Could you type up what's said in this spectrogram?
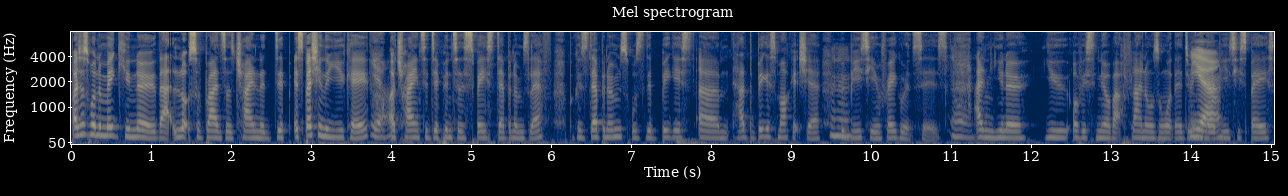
But I just want to make you know that lots of brands are trying to dip, especially in the UK, Yeah. are trying to dip into the space Debenhams left because Debenhams was the biggest, um, had the biggest market share Mm-hmm. for beauty and fragrances. Mm. And you know, you obviously know about flannels and what they're doing in Yeah. their beauty space.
